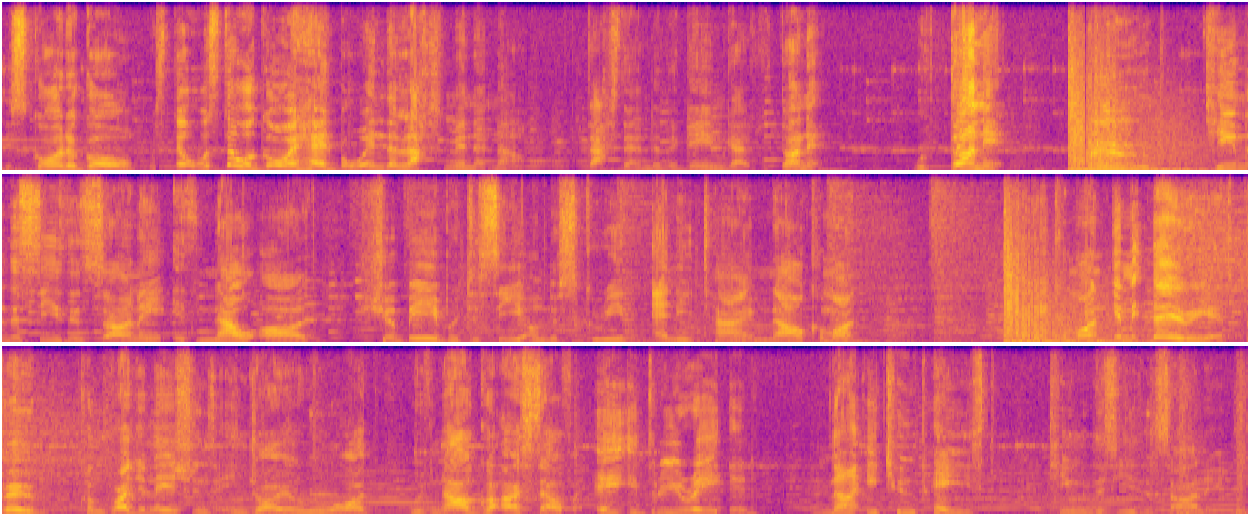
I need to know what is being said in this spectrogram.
he scored a goal. We're still, we're still a goal ahead, but we're in the last minute now. That's the end of the game, guys. We've done it. We've done it. Boom! Team of the season, Sane is now ours. Should be able to see it on the screen anytime now. Come on. Hey, come on. Give me. There he is. Boom. Congratulations, enjoy your reward. We've now got ourselves 83 rated, 92 paced, team of the season Sane.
